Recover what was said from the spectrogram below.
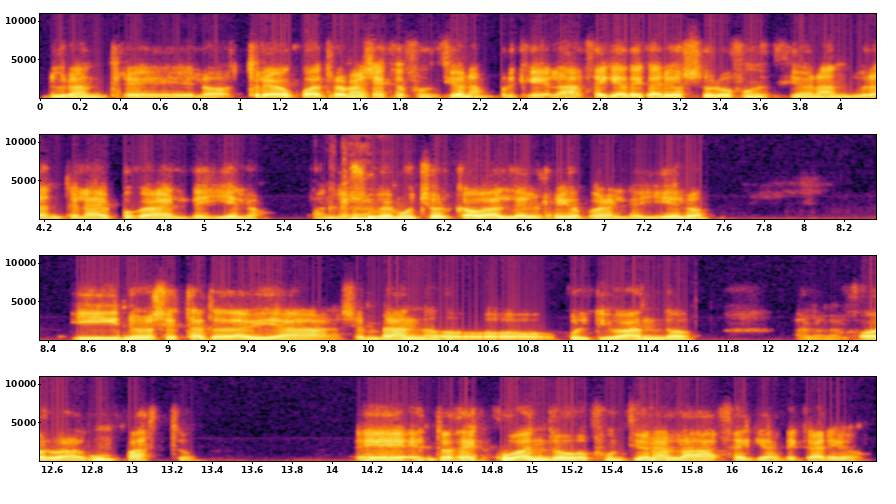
durante los tres o cuatro meses que funcionan, porque las acequias de careo solo funcionan durante la época del de hielo. Cuando sube mucho el caudal del río por el de hielo y no se está todavía sembrando o cultivando a lo mejor algún pasto. Eh, entonces, cuando funcionan las acequias de careo,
